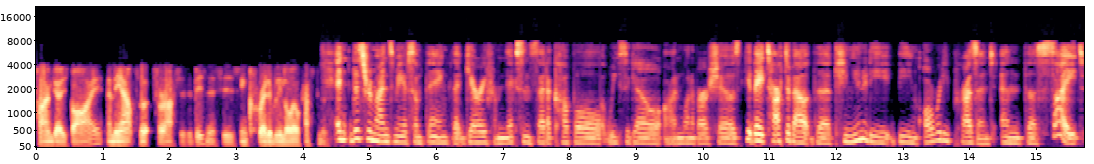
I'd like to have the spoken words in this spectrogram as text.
time goes by. And the output for us as a business is incredibly loyal customers. And this reminds me of something that Gary from Nixon said a couple weeks ago on one of our shows. They talked about the community being already present and the site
